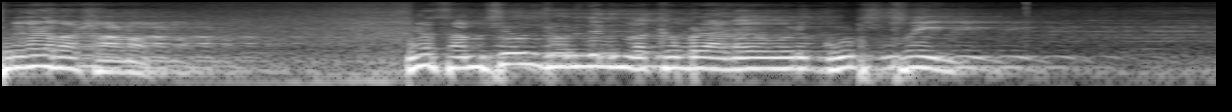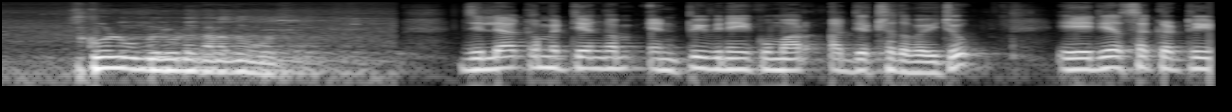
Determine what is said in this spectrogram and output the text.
ചെറുകാട് ഭാഷ ആണോ ഇങ്ങനെ സംശയവും ചോദ്യത്തിലും നടക്കുമ്പോഴാണ് ഒരു ഗുഡ്സ് ട്രെയിൻ സ്കൂൾ മുമ്പിലൂടെ കടന്നു പോകുന്നത് ജില്ലാ കമ്മിറ്റി അംഗം എൻ പി വിനയ്കുമാർ അധ്യക്ഷത വഹിച്ചു. ഏരിയ സെക്രട്ടറി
